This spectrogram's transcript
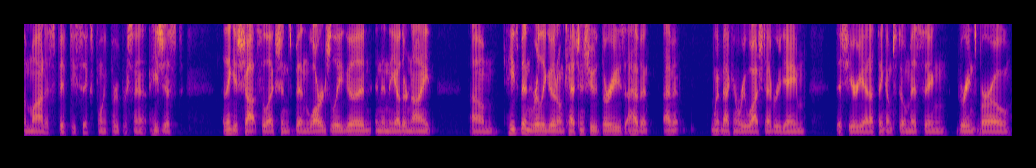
a modest 56.3%. He's just I think his shot selection's been largely good. And then the other night, um, he's been really good on catch and shoot threes. I haven't I haven't went back and rewatched every game this year yet. I think I'm still missing Greensboro,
